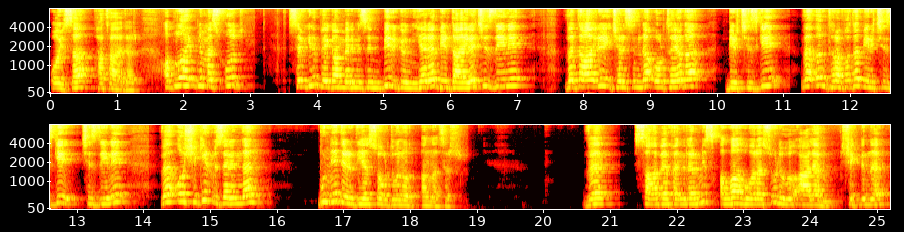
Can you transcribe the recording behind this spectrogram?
oysa hata eder. Abdullah İbni Mesud, sevgili peygamberimizin bir gün yere bir daire çizdiğini ve daire içerisinde ortaya da bir çizgi ve ön tarafa da bir çizgi çizdiğini ve o şekil üzerinden bu nedir diye sorduğunu anlatır. Ve sahabe efendilerimiz Allah ve Resulü alem şeklinde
